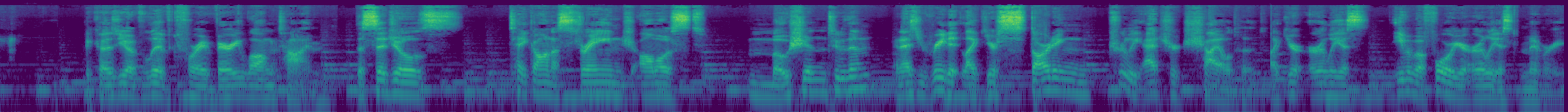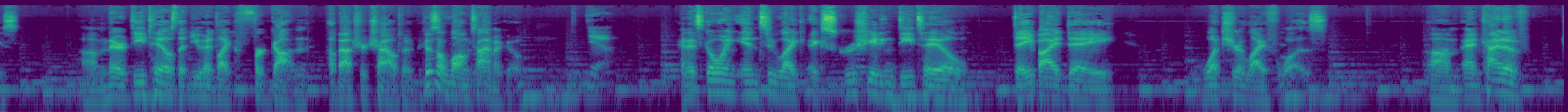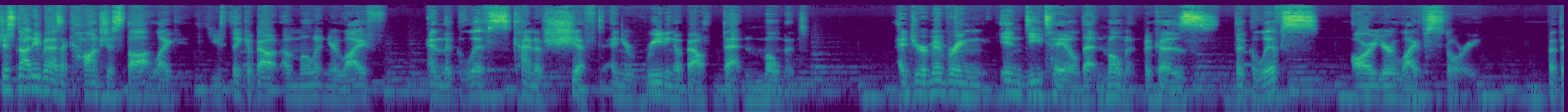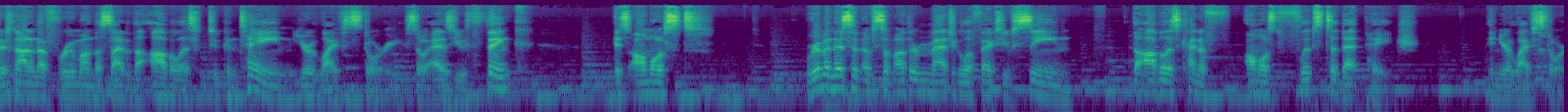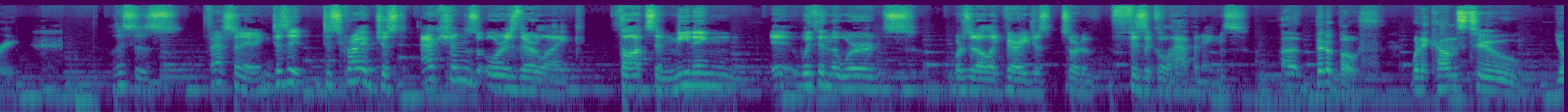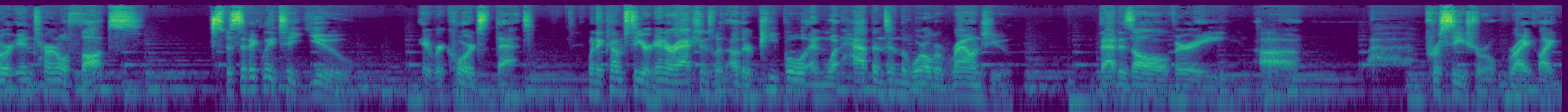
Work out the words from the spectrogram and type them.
because you have lived for a very long time, the sigils take on a strange, almost motion to them. And as you read it, like you're starting truly at your childhood, like your earliest, even before your earliest memories. Um, there are details that you had like forgotten about your childhood because a long time ago. Yeah. and it's going into like excruciating detail day by day what your life was um, and kind of just not even as a conscious thought like you think about a moment in your life and the glyphs kind of shift and you're reading about that moment and you're remembering in detail that moment because the glyphs are your life story but there's not enough room on the side of the obelisk to contain your life story. So as you think, it's almost reminiscent of some other magical effects you've seen. The obelisk kind of almost flips to that page in your life story. This is fascinating. Does it describe just actions, or is there like thoughts and meaning within the words, or is it all like very just sort of physical happenings? A bit of both. When it comes to your internal thoughts, specifically to you, it records that. When it comes to your interactions with other people and what happens in the world around you, that is all very uh, procedural, right? Like,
